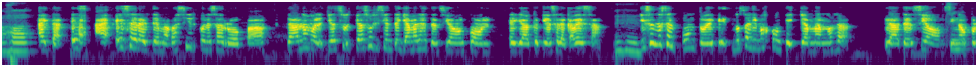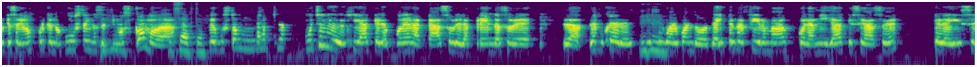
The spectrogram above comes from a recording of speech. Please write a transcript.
Ajá. Ahí está, ah, ese era el tema, vas a ir con esa ropa, ya, no, ya, ya suficiente llama la atención con ella que tienes en la cabeza. Y ese no es el punto, de que no salimos con que llamarnos la, la atención, sino porque salimos porque nos gusta y nos sentimos cómodas. Exacto. Me gustó mucho, mucho la ideología que le ponen acá sobre la prenda, sobre las mujeres. Y es igual cuando de ahí te reafirma con la amiga que se hace, que le dice,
